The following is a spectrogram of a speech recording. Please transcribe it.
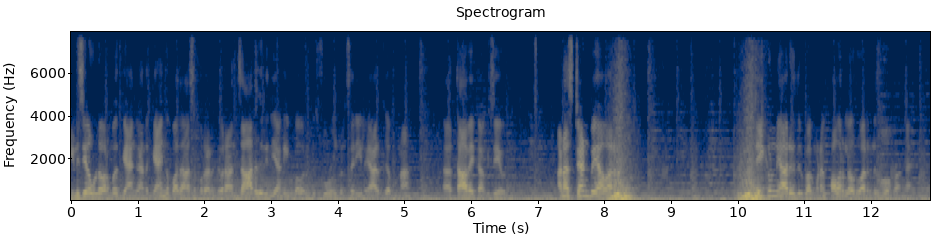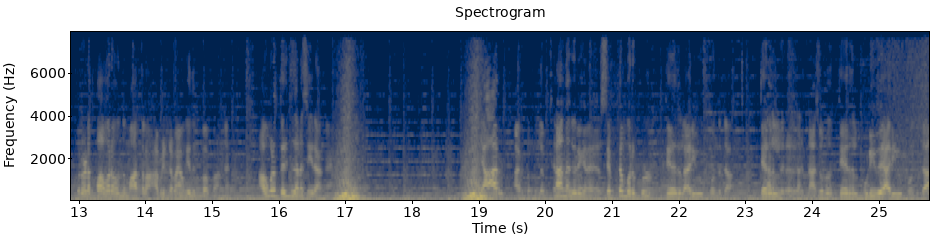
இனிஷியலாக உள்ள வரும்போது கேங் அந்த கேங்கை பார்த்து ஆசைப்படுறாரு தவிர ஆனால் ஜாதக ரீதியாக இப்போ அவருக்கு சூழல்கள் சரியில்லை. யாருக்கு அப்படின்னா அஹ், தாவேகா விஜய் அவர் ஆனால் ஸ்டாண்ட் பை ஆவார்? ஜெயிக்கணும்னு யாரும் எதிர்பார்க்க மாட்டாங்க. பவரில் வருவாருன்னு எதிர்பார்ப்பாங்க. ஒருவேளை பவரை வந்து மாற்றலாம் அப்படின்ற மாதிரி அவங்க எதிர்பார்ப்பாங்க. அவங்களும் தெரிஞ்சு தானே செய்கிறாங்க யார் அடுத்த முதலமைச்சர்? நான் தான் சொல்லிக்கிறேன். செப்டம்பருக்குள் தேர்தல் அறிவிப்பு வந்துட்டா. தேர்தல் நான் சொல்றது தேர்தல் முடிவே அறிவிப்பு வந்துட்டா.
